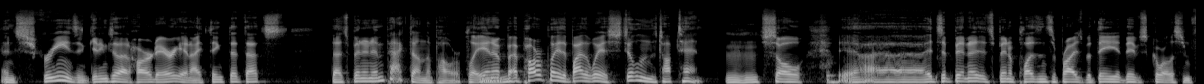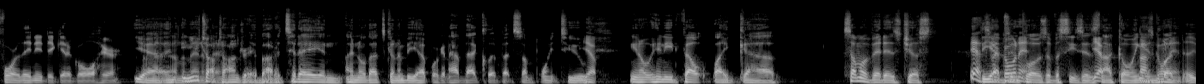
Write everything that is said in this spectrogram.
and screens and getting to that hard area. And I think that that's that's been an impact on the power play and a, a power play that, by the way, is still in the top ten. Mm-hmm. So uh, it's been a, it's been a pleasant surprise. But they they've scoreless in four. They need to get a goal here. Yeah, on and, on and you talked to. Andre about it today, and I know that's going to be up. We're going to have that clip at some point too. Yep. You know, and he felt like uh, some of it is just Yeah, the ebbs and in. flows of a season. It's Yep, not going not in, going but uh,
